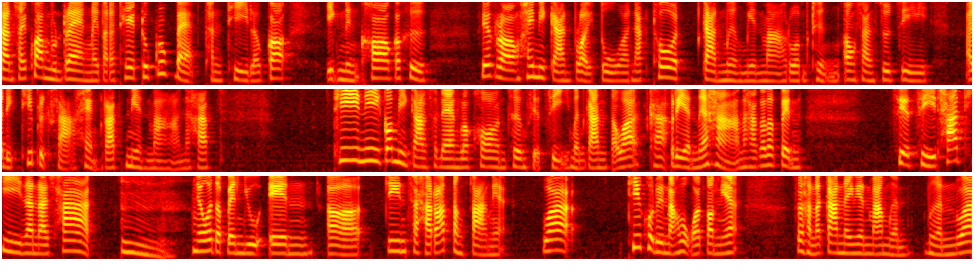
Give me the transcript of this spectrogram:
การใช้ความรุนแรงในประเทศทุกรูปแบบทันที แล้วก็อีกหนึ่งข้อก็คือ เรียกร้องให้มีการปล่อยตัวนักโทษการเมืองเมียนมารวมถึงองซานซูจี อดีตที่ปรึกษาแห่งรัฐเมียนมานะคะที่นี่ก็มีการแสดงละครเชิงเสียดสีเหมือนกัน แต่ว่าค่ะเปลี่ยนเนื้อหานะคะ ก็จะเป็นเสียดสีท่าทีนานาชาติอืม ไม่ว่าจะเป็น UN เอ่อจีนสหรัฐต่างๆ เนี่ย ว่าที่คนเมียนมาเขาบอกว่าตอนเนี้ย สถานการณ์ในเมียนมาเหมือนเหมือนว่า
